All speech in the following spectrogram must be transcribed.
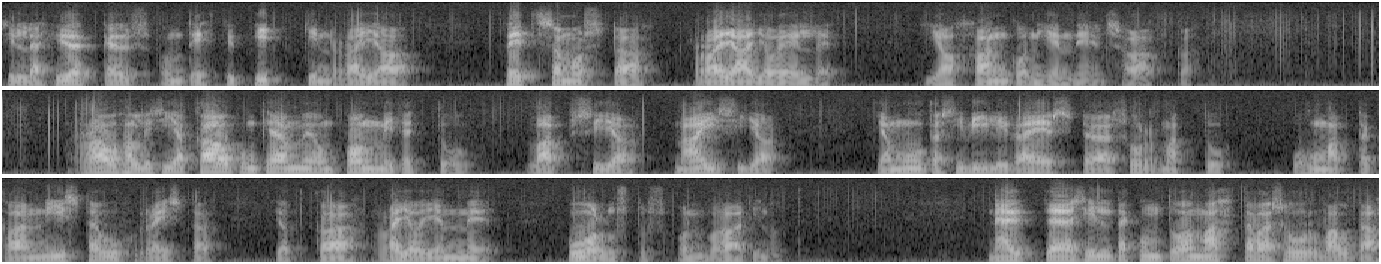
sillä hyökkäys on tehty pitkin rajaa Petsamosta Rajajoelle ja Hankoniemeen saakka. Rauhallisia kaupunkeamme on pommitettu, lapsia, naisia ja muuta siviiliväestöä surmattu, puhumattakaan niistä uhreista, jotka rajojemme puolustus on vaatinut. Näyttää siltä, kun tuo mahtava suurvalta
